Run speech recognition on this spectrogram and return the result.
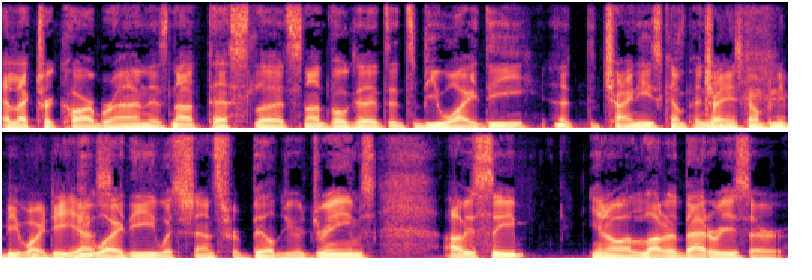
electric car brand is not Tesla. It's not Volkswagen. It's BYD, uh, the Chinese company. Chinese company BYD, yes. BYD, which stands for Build Your Dreams. Obviously, you know, a lot of the batteries are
